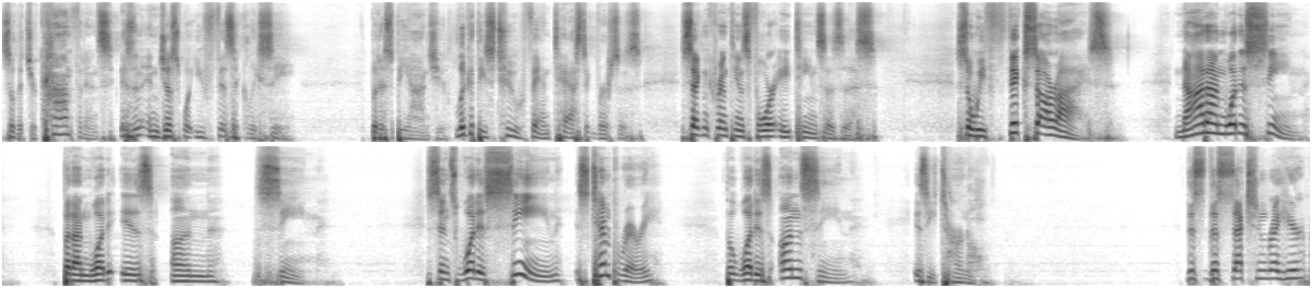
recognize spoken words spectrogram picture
so that your confidence isn't in just what you physically see, but it's beyond you. Look at these two fantastic verses. 2 Corinthians 4:18 says this. So we fix our eyes not on what is seen, but on what is unseen. Since what is seen is temporary, but what is unseen is eternal. This, this section right here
